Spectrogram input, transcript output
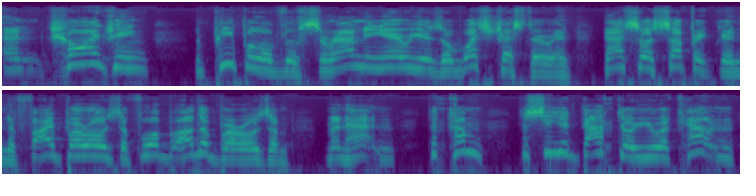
And charging the people of the surrounding areas of Westchester and Nassau, Suffolk, and the five boroughs, the four other boroughs of Manhattan to come to see your doctor or your accountant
